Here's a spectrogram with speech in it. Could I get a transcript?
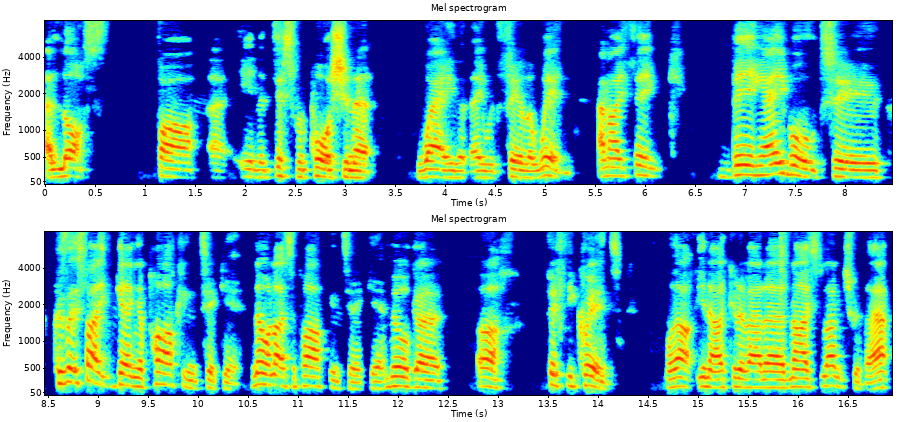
a loss far uh, in a disproportionate way that they would feel a win, and I think being able to because it's like getting a parking ticket. No one likes a parking ticket, and people go, "Oh, 50 quid." Well, that, you know, I could have had a nice lunch with that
